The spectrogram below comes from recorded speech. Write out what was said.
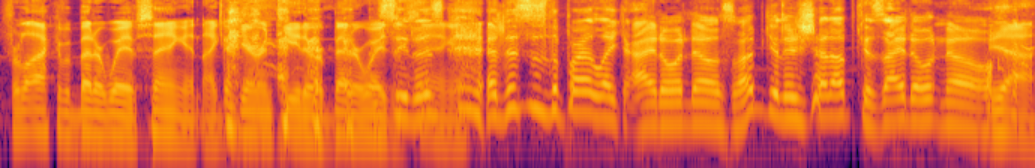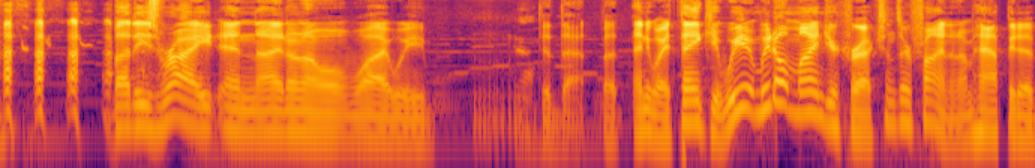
For lack of a better way of saying it, and I guarantee there are better ways See of this, saying it. and this is the part like I don't know, so I'm gonna shut up because I don't know. Yeah. but he's right, and I don't know why we did that. But anyway, thank you. We we don't mind your corrections; they're fine, and I'm happy to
